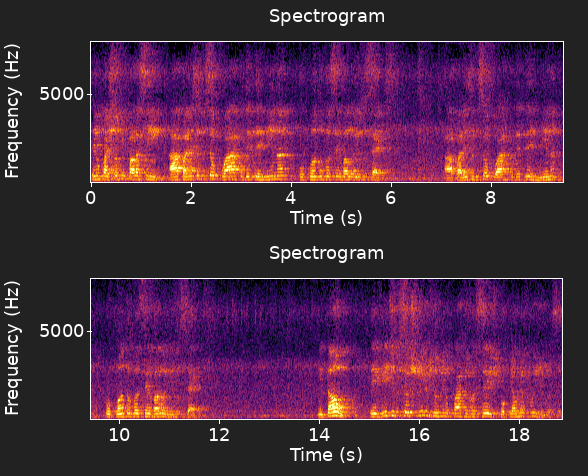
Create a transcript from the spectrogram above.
Tem um pastor que fala assim: a aparência do seu quarto determina o quanto você valoriza o sexo. A aparência do seu quarto determina o quanto você valoriza o sexo. Então, evite dos seus filhos dormir no quarto de vocês, porque é o refúgio de vocês.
